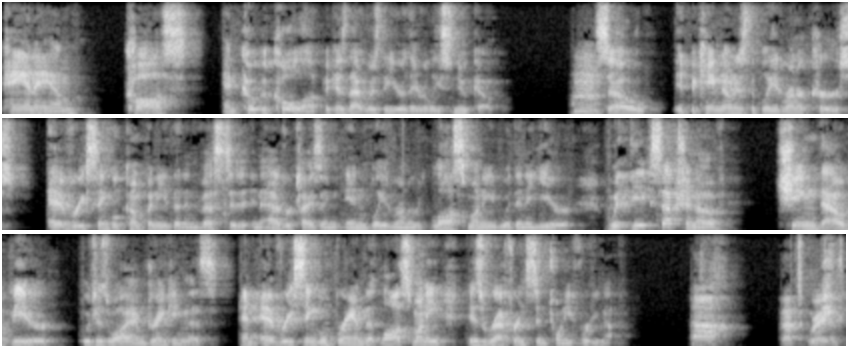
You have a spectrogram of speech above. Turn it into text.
Pan Am, Koss, and Coca-Cola because that was the year they released New Coke. Hmm. So it became known as the Blade Runner curse. Every single company that invested in advertising in Blade Runner lost money within a year, with the exception of Tsingtao beer, which is why I'm drinking this. And every single brand that lost money is referenced in 2049. Huh. That's great.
